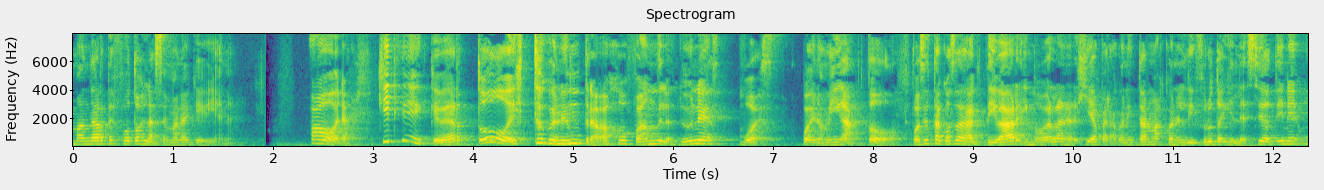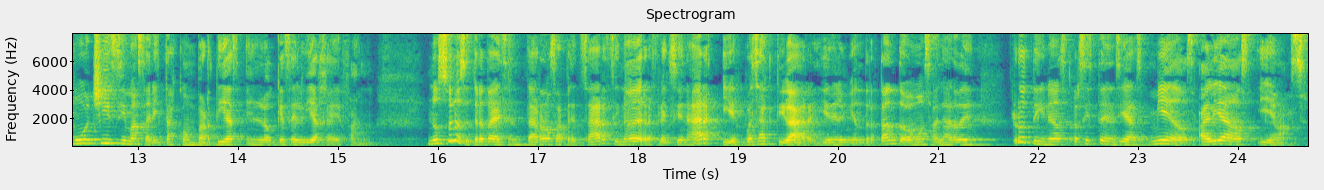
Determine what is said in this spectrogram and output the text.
mandarte fotos la semana que viene. Ahora, ¿qué tiene que ver todo esto con un trabajo fan de los lunes? Pues, bueno, amiga, todo. Pues esta cosa de activar y mover la energía para conectar más con el disfrute y el deseo tiene muchísimas aristas compartidas en lo que es el viaje de fan. No solo se trata de sentarnos a pensar, sino de reflexionar y después activar. Y en el mientras tanto vamos a hablar de rutinas, resistencias, miedos, aliados y demás.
